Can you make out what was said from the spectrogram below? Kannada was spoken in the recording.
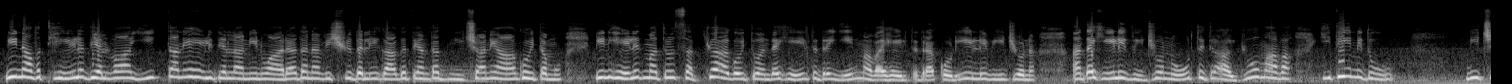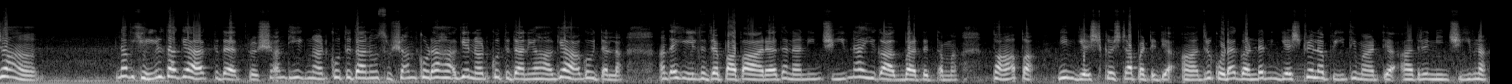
ನೀನು ಅವತ್ತು ಹೇಳಿದ್ಯಲ್ವಾ? ಈಗ ತಾನೇ ಹೇಳಿದ್ಯಲ್ಲ, ನೀನು ಆರಾಧನಾ ವಿಶ್ವದಲ್ಲಿ ಈಗಾಗತ್ತೆ ಅಂತ ಅದು ನಿಜಾನೇ ಆಗೋಯ್ತಮ್ಮ. ನೀನು ಹೇಳಿದ ಮಾತ್ರ ಸತ್ಯ ಆಗೋಯ್ತು ಅಂತ ಹೇಳ್ತಿದ್ರೆ ಏನು ಮಾವ ಹೇಳ್ತಿದ್ರ? ಕೊಡಿ ಇಲ್ಲಿ ವಿಡಿಯೋನ ಅಂತ ಹೇಳಿ ವಿಡಿಯೋ ನೋಡ್ತಿದ್ರೆ, ಅಯ್ಯೋ ಮಾವ, ಇದೇನಿದು? ನಿಜ? ನಾವು ಹೇಳ್ದಾಗೆ ಆಗ್ತದೆ. ಪ್ರಶಾಂತ್ ಹೀಗೆ ನಡ್ಕೋತಿದ್ದಾನು, ಸುಶಾಂತ್ ಕೂಡ ಹಾಗೆ ನಡ್ಕೋತಿದ್ದಾನೆ, ಹಾಗೆ ಆಗೋಯ್ತಲ್ಲ ಅಂತ ಹೇಳ್ತಿದ್ರೆ ಪಾಪ ಆರಾಧನಾ ನಿನ್ನ ಜೀವನ ಹೀಗೆ ಆಗಬಾರ್ದಿತ್ತಮ್ಮ. ಪಾಪ. ನೀನು ಎಷ್ಟು ಕಷ್ಟಪಟ್ಟಿದ್ಯಾ? ಆದರೂ ಕೂಡ ಗಂಡನಿಗೆ ಎಷ್ಟೆಲ್ಲ ಪ್ರೀತಿ ಮಾಡ್ತೀಯ? ಆದರೆ ನಿನ್ನ ಜೀವನ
